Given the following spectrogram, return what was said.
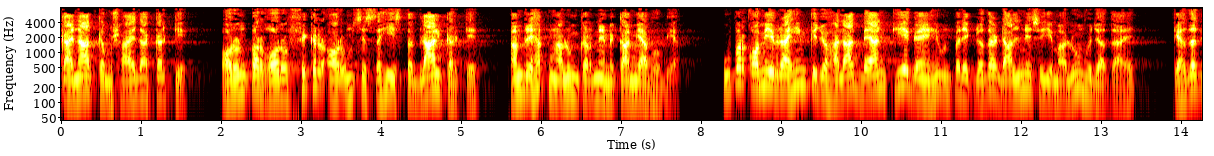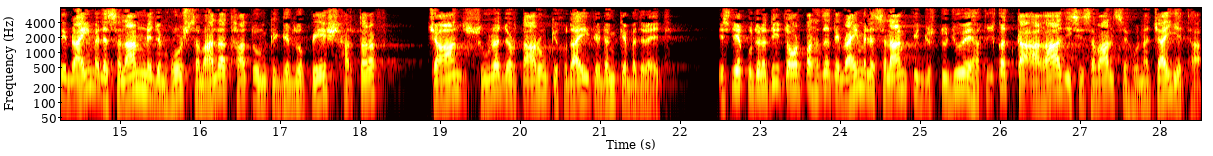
کائنات کا مشاہدہ کر کے اور ان پر غور و فکر اور ان سے صحیح استدلال کر کے امر حق معلوم کرنے میں کامیاب ہو گیا۔ اوپر قوم ابراہیم کے جو حالات بیان کیے گئے ہیں، ان پر ایک نظر ڈالنے سے یہ معلوم ہو جاتا ہے کہ حضرت ابراہیم علیہ السلام نے جب ہوش سنبھالا تھا تو ان کے گرد و پیش ہر طرف چاند، سورج اور تاروں کی خدائی کے ڈنگ کے بج رہے تھے۔ اس لیے قدرتی طور پر حضرت ابراہیم علیہ السلام کی جستجو حقیقت کا آغاز اسی سوال سے ہونا چاہیے تھا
